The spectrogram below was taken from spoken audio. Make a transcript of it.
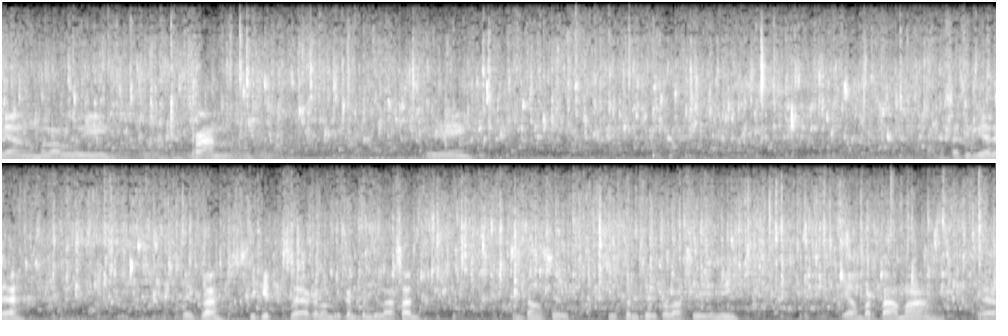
yang melalui kran oke. Bisa dilihat ya. Baiklah sedikit saya akan memberikan penjelasan tentang sistem sirkulasi ini yang pertama ya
